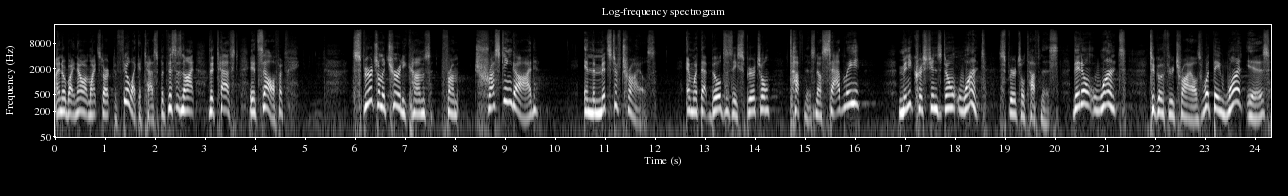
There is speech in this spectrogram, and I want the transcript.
I know by now it might start to feel like a test, but this is not the test itself. Spiritual maturity comes from trusting God in the midst of trials. And what that builds is a spiritual toughness. Now, sadly, many Christians don't want spiritual toughness. They don't want to go through trials. What they want is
